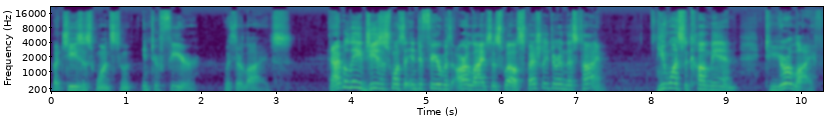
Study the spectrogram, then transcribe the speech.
but Jesus wants to interfere with their lives. And I believe Jesus wants to interfere with our lives as well, especially during this time. He wants to come in to your life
